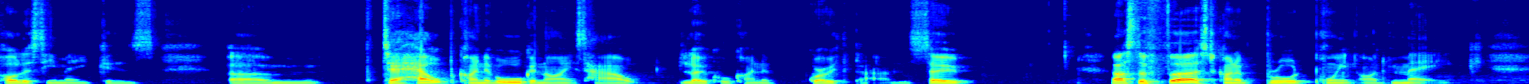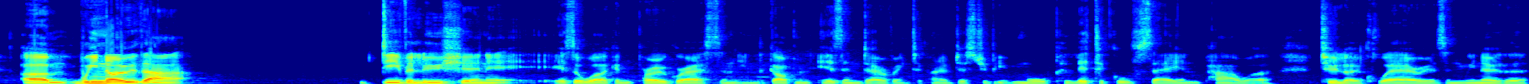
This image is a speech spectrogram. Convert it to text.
policymakers, um, to help kind of organize how local kind of growth plans. So that's the first kind of broad point I'd make. Um, we know that devolution is a work in progress, and the government is endeavouring to kind of distribute more political say and power to local areas. And we know that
